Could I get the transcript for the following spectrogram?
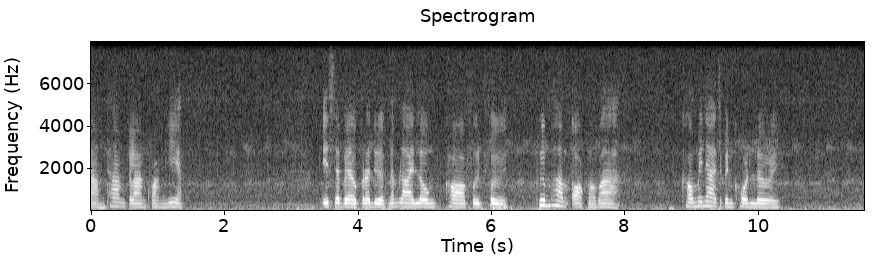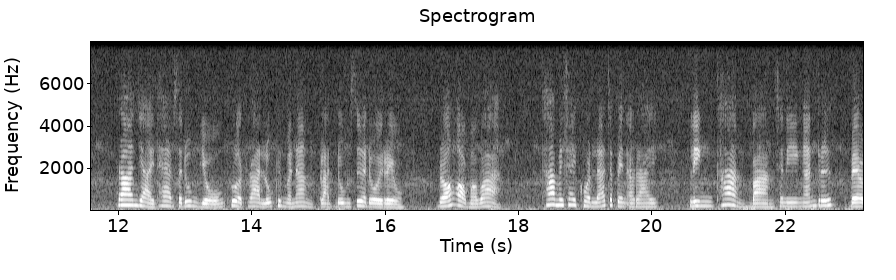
ต่ำท่ามกลางความเงียบ อิซาเบลกระเดือกน้ำลายลงคอฝืดๆพึมพำออกมาว่า เขาไม่น่าจะเป็นคนเลยพรานใหญ่แทบสะดุ้งโยง พรวดพร่านลุกขึ้นมานั่ง กลัดดุมเสื้อโดยเร็ว ร้องออกมาว่า ถ้าไม่ใช่คนแล้วจะเป็นอะไร ลิงข้างบางชนีงั้นหรือ เบล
